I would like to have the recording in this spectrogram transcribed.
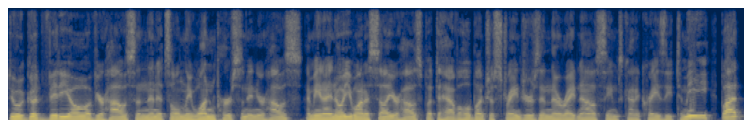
do a good video of your house, and then it's only one person in your house. I mean, I know you want to sell your house, but to have a whole bunch of strangers in there right now seems kind of crazy to me. But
